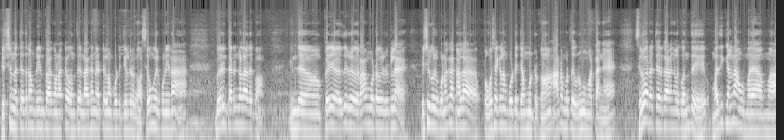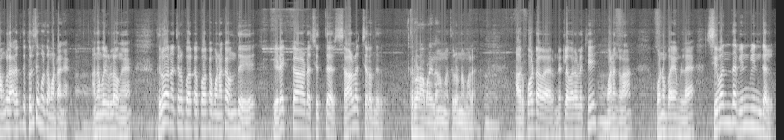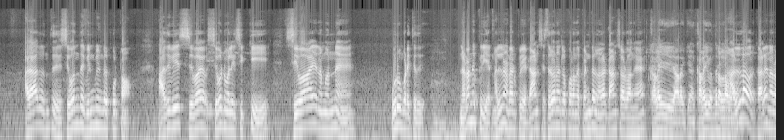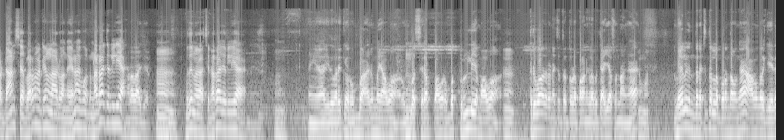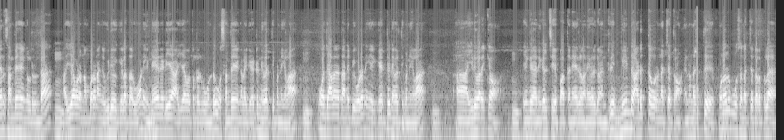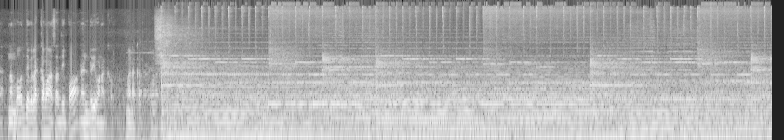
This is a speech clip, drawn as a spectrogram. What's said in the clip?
கிருஷ்ணன் நட்சத்திரம் அப்படின்னு பார்க்கணுனாக்கா வந்து நகை நட்டெல்லாம் போட்டு ஜில் இருக்கும். போனீங்கன்னா வெறும் கருங்கலாக இருக்கும். இந்த பெரிய இது ராமகோட்டை கோயில் இருக்குல்ல விஷ்ணு கோயில் போனாக்கா நல்லா இப்போ உசைக்கெல்லாம் போட்டு ஜம்முன்னு இருக்கும். ஆடம்பரத்தை விரும்ப மாட்டாங்க. சிறுவார் நட்சத்திரக்காரங்களுக்கு வந்து மதிக்கலன்னா அவங்க ம- அவங்கள அதை பற்றி பெருசுப்படுத்த மாட்டாங்க. அந்த மாதிரி உள்ளவங்க. திருவாரூர் நட்சத்திரம் பார்க்க பார்க்க போனாக்கா வந்து இடைக்காட சித்தர் சால சிறந்தது திருவண்ணாமலையில். ஆமாம் திருவண்ணாமலை. அவர் ஃபோட்டோவை நெட்டில் வரவழைச்சி வணங்கலாம். ஒன்றும் பயம் இல்லை. சிவந்த விண்மீன்கள் அதாவது வந்து சிவந்த விண்மீன்கள் கூட்டம். அதுவே சிவ சிவன் வழி சிக்கி சிவாய நம்மன்னு உருவம் படைத்தது. நடனப்பிரியர் நல்ல நடனப்பிரியர். டான்ஸ் சிறுவனத்தில் பிறந்த பெண்கள் நல்லா டான்ஸ் ஆடுவாங்க. கலை ஆரோக்கியம் கலை வந்து நல்லா. நல்லா ஒரு கலை நல்லா டான்ஸ் பரதநாட்டியம் நல்லா ஆடுவாங்க. ஏன்னா நடராஜர் இல்லையா? நடராஜர். ஆ இது நடராஜர் நடராஜர் இல்லையா? ம். நீங்கள் இது வரைக்கும் ரொம்ப அருமையாகவும் ரொம்ப சிறப்பாகவும் ரொம்ப துல்லியமாகவும் திருவாதிரை நட்சத்திரத்தோட பலன்களை பற்றி ஐயா சொன்னாங்க. மேலும் இந்த நட்சத்திரத்தில் பிறந்தவங்க அவங்களுக்கு ஏதேனும் சந்தேகங்கள் இருந்தால். ஐயாவோட நம்பரை நாங்கள் வீடியோ கீழே தருவோம். நீங்கள் நேரடியாக ஐயாவை தொடர்பு கொண்டு உங்கள் சந்தேகங்களை கேட்டு நிவர்த்தி பண்ணிக்கலாம். உங்கள் ஜாதகத்தை அனுப்பி கூட நீங்கள் கேட்டு நிவர்த்தி பண்ணிக்கலாம். இது வரைக்கும். எங்கள் நிகழ்ச்சியை பார்த்த நேர்கள் அனைவருக்கும் நன்றி. மீண்டும் அடுத்த ஒரு நட்சத்திரம் என்ன புனர்பூச நட்சத்திரத்தில் நம்ம வந்து விளக்கமாக சந்திப்போம். நன்றி வணக்கம். வணக்கம். வணக்கம்.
